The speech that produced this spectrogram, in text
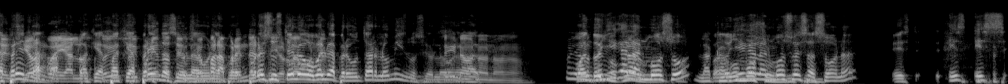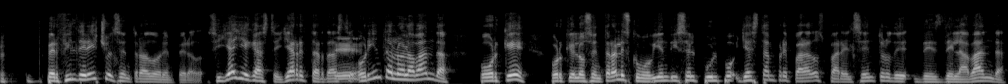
atención, aprenda, güey, los- para que, estoy- para que estoy poniendo aprenda, señor Laguna. para Por- aprender, Por eso usted luego vuelve a preguntar lo mismo, señor Sí, Laguna. no, no, no, no. No, Cuando tengo llega claro, Alan Mozo, la cuando llega Alan Mozo, Mozo a esa zona, este, es, es perfil derecho el centrador, emperador. Si ya llegaste, ya retardaste, Sí. oriéntalo a la banda. ¿Por qué? Porque los centrales, como bien dice el pulpo, ya están preparados para el centro de, desde la banda.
